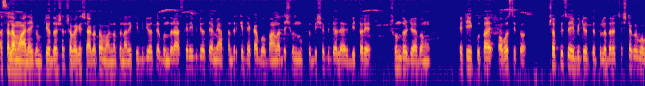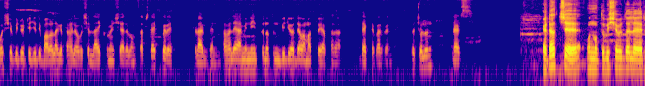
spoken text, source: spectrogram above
আসসালামু আলাইকুম। প্রিয় দর্শক, সবাইকে স্বাগত আমার নতুন আরেকটি ভিডিওতে। বন্ধুরা, আজকের এই ভিডিওতে আমি আপনাদেরকে দেখাবো বাংলাদেশ উন্মুক্ত বিশ্ববিদ্যালয়ের ভিতরে সৌন্দর্য এবং এটি কোথায় অবস্থিত। সবকিছু এই ভিডিওতে তুলে ধরার চেষ্টা করব। অবশ্যই ভিডিওটি যদি ভালো লাগে, তাহলে অবশ্যই লাইক, কমেন্ট, শেয়ার এবং সাবস্ক্রাইব করে রাখবেন। তাহলে আমি নিত্য নতুন ভিডিও দেওয়া মাত্রই আপনারা দেখতে পারবেন। তো চলুন, লেটস। এটা হচ্ছে উন্মুক্ত বিশ্ববিদ্যালয়ের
